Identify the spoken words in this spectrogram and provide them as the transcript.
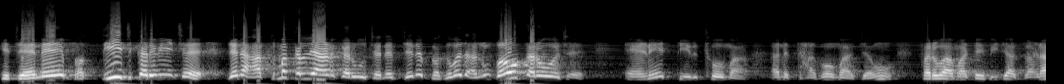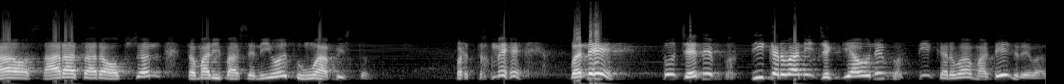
કે જેને ભક્તિ જ કરવી છે, જેને આત્મકલ્યાણ કરવું છે ને, જેને ભગવદ અનુભવ કરવો છે એણે તીર્થોમાં અને ધામોમાં જવું. ફરવા માટે બીજા ઘણા સારા સારા ઓપ્શન તમારી પાસે નહીં હોય તો હું આપીશ તમને. પણ તમે બને તો જેને ભક્તિ કરવાની જગ્યાઓને ભક્તિ કરવા માટે જ રહેવા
